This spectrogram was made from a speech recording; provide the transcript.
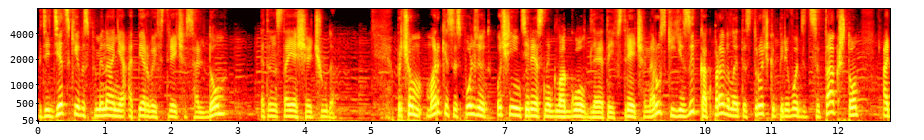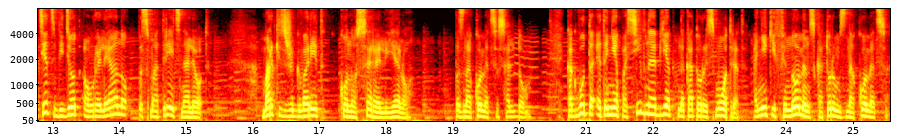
где детские воспоминания о первой встрече со льдом – это настоящее чудо. Причем Маркес использует очень интересный глагол для этой встречи. На русский язык, как правило, эта строчка переводится так, что отец ведет Аурелиану посмотреть на лед. Маркес же говорит «conocer el hielo» – познакомиться со льдом. Как будто это не пассивный объект, на который смотрят, а некий феномен, с которым знакомятся.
